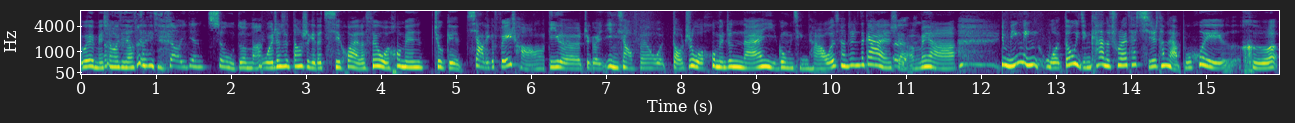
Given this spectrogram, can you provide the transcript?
我也没上过体校，所以体校一天吃五顿吗？我真是当时给他气坏了，所以我后面就给下了一个非常低的这个印象分，我导致我后面真的难以共情他。我想这是在干什么呀？明明我都已经看得出来，他其实他们俩不会合，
